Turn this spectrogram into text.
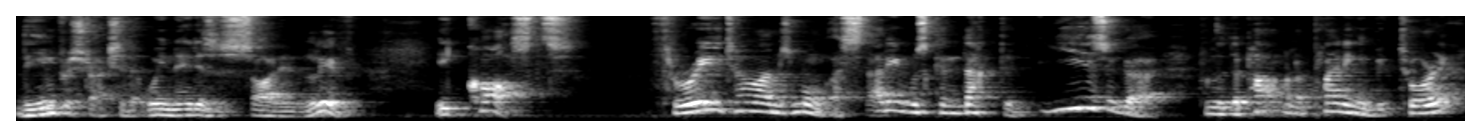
the infrastructure that we need as a society to live. It costs three times more. A study was conducted years ago from the Department of Planning in Victoria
